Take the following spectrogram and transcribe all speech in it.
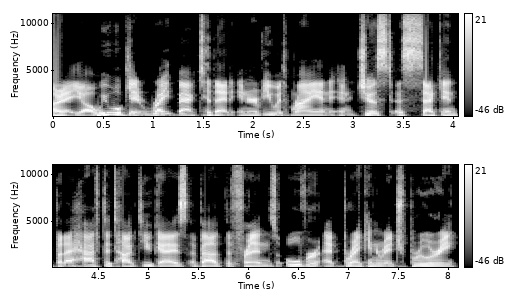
All right, y'all. We will get right back to that interview with Ryan in just a second, but I have to talk to you guys about the friends over at Breckenridge Brewery.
